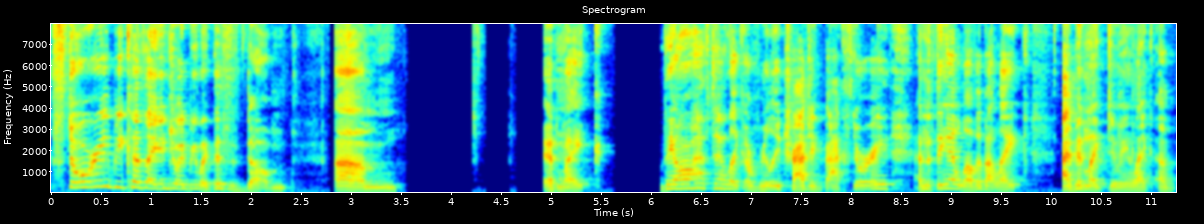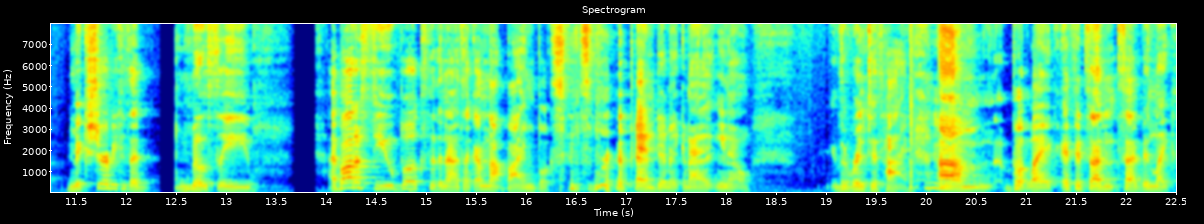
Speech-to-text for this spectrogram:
story because I enjoyed being like, this is dumb. Um, and like, they all have to have like a really tragic backstory. And the thing I love about like, I've been like doing like a mixture because I mostly, I bought a few books, but then I was like, I'm not buying books since we're in a pandemic and I, you know, the rent is high. Um, but like, if it's on, so I've been like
